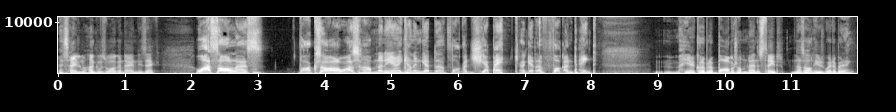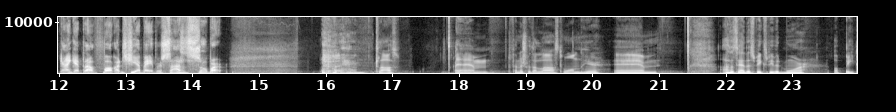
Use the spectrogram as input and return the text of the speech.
this old man comes walking down, he's like, What's all this? Fuck's all, what's happening here? I can't even get the fucking shippy. Can't get the fucking paint. Mm, Here, could have been a bomb or something down the street. And that's all he was worried about. I Can't get the fucking shippy for sausage supper. Class. Um, finish with the last one here. Um, as I said, this week's be a bit more upbeat,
